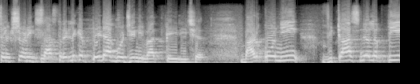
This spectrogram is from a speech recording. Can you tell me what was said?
શૈક્ષણિક શાસ્ત્ર એટલે કે પેડાગોજીની વાત કરી છે. બાળકોની વિકાસને લગતી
